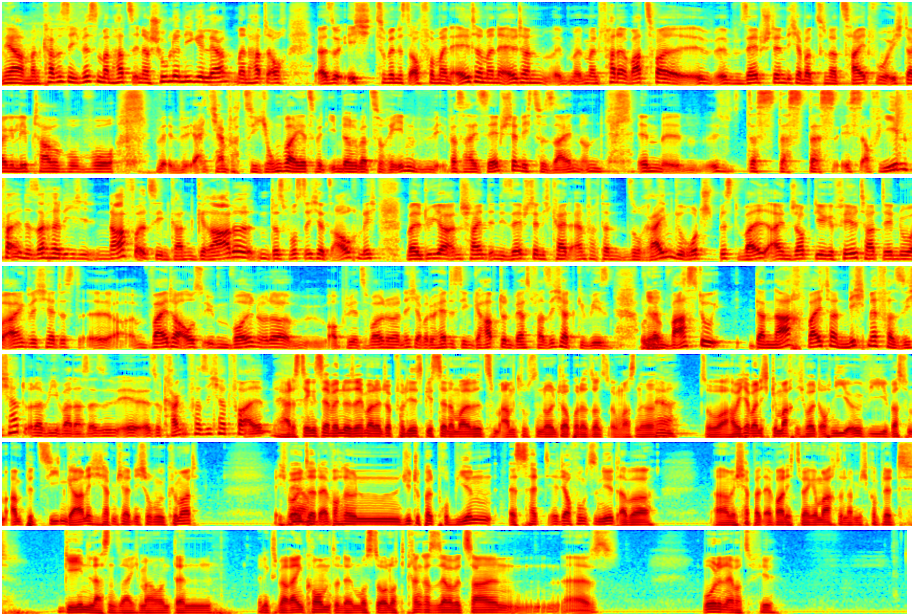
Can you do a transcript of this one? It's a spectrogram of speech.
Ja, man kann es nicht wissen, man hat es in der Schule nie gelernt, man hat auch, also ich zumindest auch von meinen Eltern, meine Eltern, mein Vater war zwar äh, selbstständig, aber zu einer Zeit, wo ich da gelebt habe, wo, wo ich einfach zu jung war, jetzt mit ihm darüber zu reden, was heißt selbstständig zu sein und ähm, das, das, das ist auf jeden Fall eine Sache, die ich nachvollziehen kann, gerade, das wusste ich jetzt auch nicht, weil du ja anscheinend in die Selbstständigkeit einfach dann so reingerutscht bist, weil ein Job dir gefehlt hat, den du eigentlich hättest äh, weiter ausüben wollen oder ob du jetzt wollen oder nicht, aber du hättest ihn gehabt und wärst versichert gewesen. Und ja. dann warst du danach weiter nicht mehr versichert oder wie war das? Also, äh, also krankenversichert vor allem? Ja, das Ding ist ja, wenn du sag ich mal einen Job verlierst, gehst du ja normalerweise zum Amt, suchst einen neuen Job oder sonst irgendwas, ne? Ja. So, habe ich aber nicht gemacht. Ich wollte auch nie irgendwie was vom Amt beziehen, gar nicht. Ich habe mich halt nicht drum gekümmert. Ich wollte ja. halt einfach einen YouTube halt probieren. Es hat, hätte auch funktioniert, aber ähm, ich habe halt einfach nichts mehr gemacht und habe mich komplett gehen lassen, sag ich mal. Und dann wenn nichts mehr reinkommt und dann musst du auch noch die Krankenkasse selber bezahlen. Das wurde dann einfach zu viel.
